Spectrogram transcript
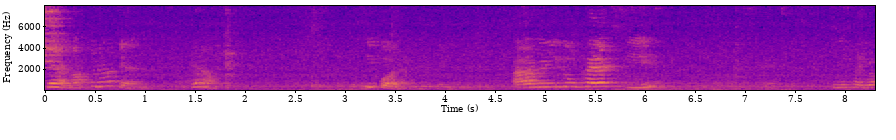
কেন? মাছটা না কেন? কেন? কি করে? আর আমি এদিকে উঠাই রাখছি। তুমি খাইবা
